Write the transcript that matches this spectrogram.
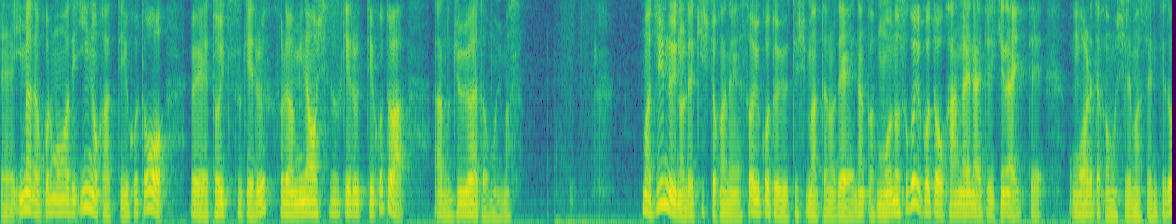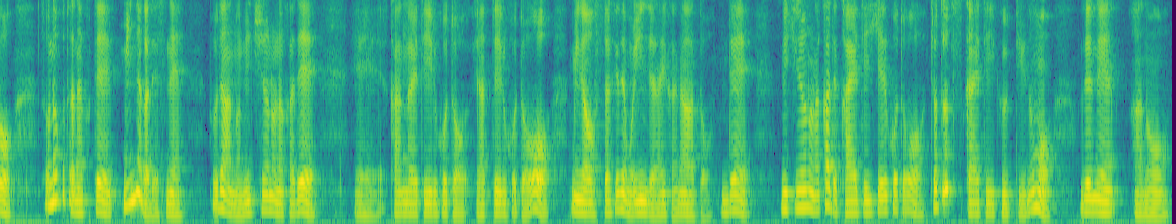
えー、今でもこのままでいいのかっていうことを、えー、問い続ける、それを見直し続けるっていうことは、あの、重要だと思います。まあ人類の歴史とかね、そういうことを言ってしまったので、なんかものすごいことを考えないといけないって思われたかもしれませんけど、そんなことはなくて、みんながですね、普段の日常の中で、えー、考えていること、やっていることを見直すだけでもいいんじゃないかなと。で、日常の中で変えていけることをちょっとずつ変えていくっていうのも、全然、あの、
